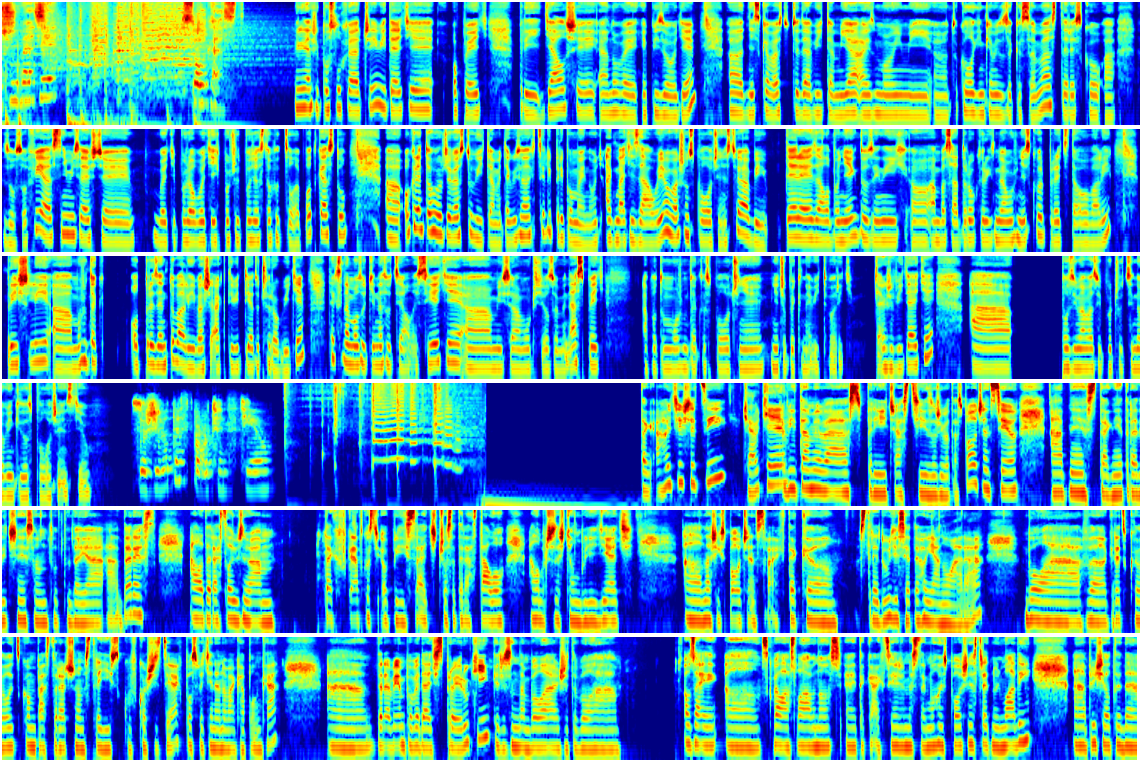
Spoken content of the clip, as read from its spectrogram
Počúvate Spolkast. Milí naši poslucháči, vítajte opäť pri ďalšej a novej epizóde. Dneska vás tu teda vítam ja aj s mojimi to koleginkami zo ZKSM, s Tereskou a zo Sofia. S nimi sa ešte budete, budete ich počuť počas tohto celého podcastu. A okrem toho, že vás tu vítame, tak by sme vám chceli pripomenúť, ak máte záujem o vašom spoločenstve, aby Terez alebo niekto z iných ambasádorov, ktorých sme vám už neskôr predstavovali, prišli a možno tak odprezentovali vaše aktivity a to, čo robíte, tak sa nám ozvite na sociálne siete a my sa vám určite ozveme naspäť a potom môžeme takto spoločne niečo pekné vytvoriť. Takže vítajte a pozývam vás vypočuť si novinky zo spoločenstiev. Zo života spoločenstiev. Tak ahojte všetci. Čaute. Vítame vás pri časti zo života spoločenstiev a dnes tak netradične som tu teda ja a Dares, ale teraz chceli by sme vám tak v krátkosti opísať, čo sa teda stalo alebo čo sa ešte bude diať v našich spoločenstvách. Tak v stredu 10. januára bola v grecko-katolickom pastoračnom stredisku v Košiciach posvetená nová kaplnka. A teda viem povedať z prvej ruky, keďže som tam bola, že to bola ozaj uh, skvelá slávnosť, aj taká akcia, že sme sa tak mohli spoločne stretnúť mladí. A prišiel teda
